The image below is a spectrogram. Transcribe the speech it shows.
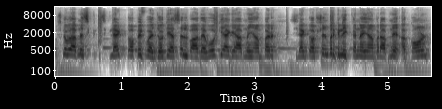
उसके बाद आपने सिलेक्ट टॉपिक पर, जो कि असल बात है, वो किया कि आपने यहाँ पर सिलेक्ट ऑप्शन पर क्लिक करना है, यहाँ पर आपने अकाउंट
